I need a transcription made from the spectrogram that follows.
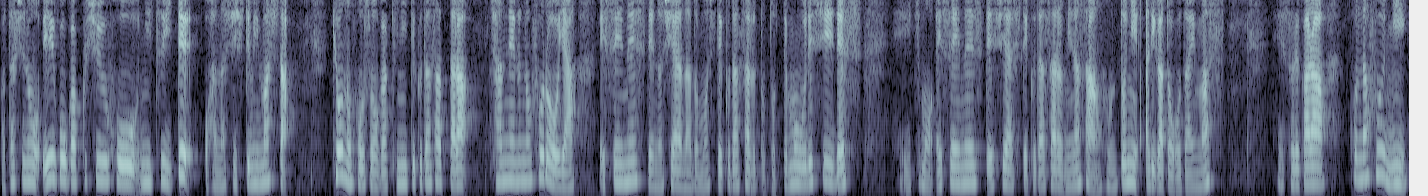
私の英語学習法についてお話ししてみました。今日の放送が気に入ってくださったら、チャンネルのフォローや SNS でのシェアなどもしてくださるととっても嬉しいです。いつも SNS でシェアしてくださる皆さん、本当にありがとうございます。それから、こんな風に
